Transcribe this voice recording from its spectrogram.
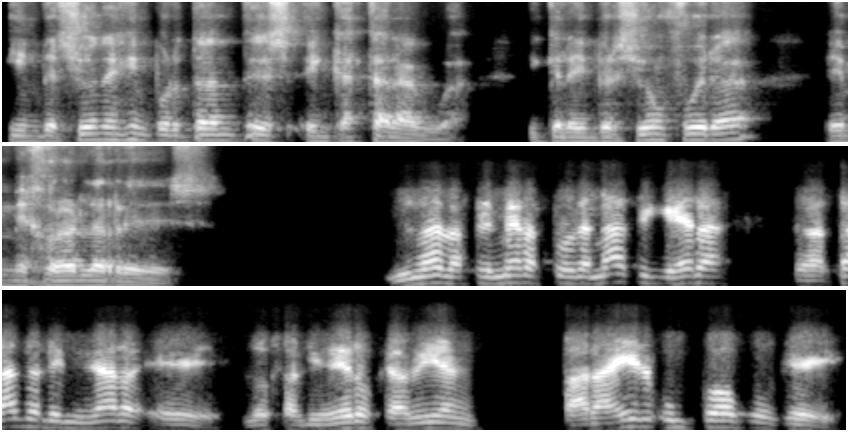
inversiones importantes en captar agua y que la inversión fuera en mejorar las redes. Y una de las primeras problemáticas era tratar de eliminar eh, los salideros que habían para ir un poco que,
